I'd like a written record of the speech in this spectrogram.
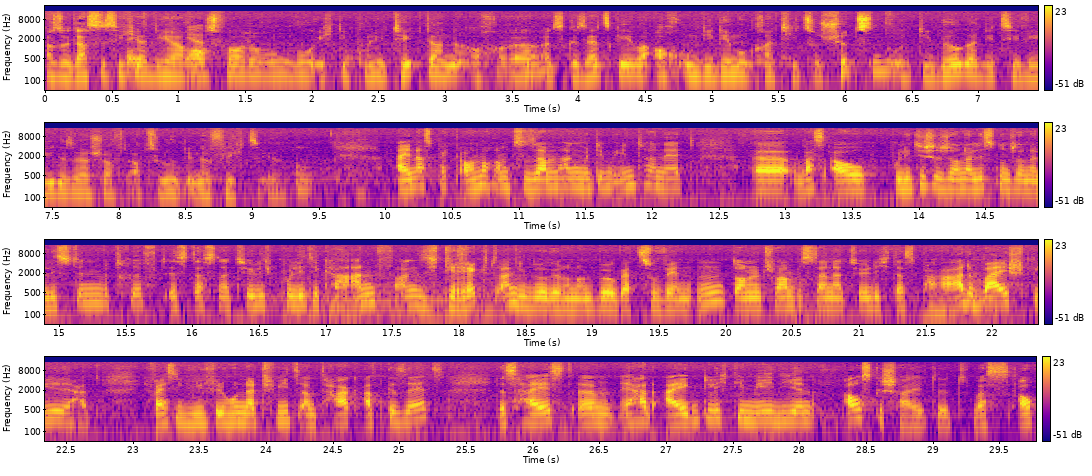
also das ist sicher die Herausforderung, wo ich die Politik dann auch äh, mhm. als Gesetzgeber, auch um die Demokratie zu schützen und die Bürger, die Zivilgesellschaft absolut in der Pflicht sehe. Mhm. Ein Aspekt auch noch im Zusammenhang mit dem Internet, was auch politische Journalisten und Journalistinnen betrifft, ist, dass natürlich Politiker anfangen, sich direkt an die Bürgerinnen und Bürger zu wenden. Donald Trump ist da natürlich das Paradebeispiel. Er hat, ich weiß nicht, wie viele hundert Tweets am Tag abgesetzt. Das heißt, ähm, er hat eigentlich die Medien ausgeschaltet, was auch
